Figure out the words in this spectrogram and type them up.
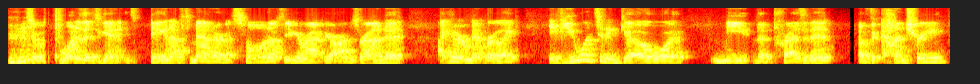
Mm-hmm. so it's one of those again it's big enough to matter but small enough that you can wrap your arms around it. I can remember like if you wanted to go meet the president of the country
